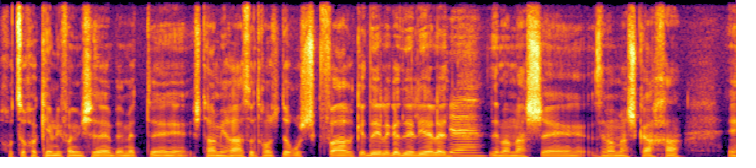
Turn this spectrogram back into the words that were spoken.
אנחנו צוחקים לפעמים שבאמת אה, יש את האמירה הזאת, נכון שדרוש כפר כדי לגדל ילד, כן. זה, ממש, אה, זה ממש ככה. אה,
